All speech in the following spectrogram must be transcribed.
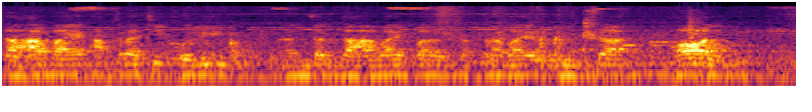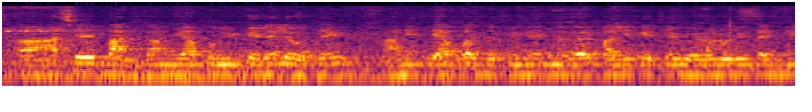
दहा बाय अकराची खोली नंतर दहा बाय सतरा बाय वीसचा हॉल असे बांधकाम यापूर्वी केलेले होते. आणि त्या पद्धतीने नगरपालिकेचे वेळोवेळी त्यांनी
